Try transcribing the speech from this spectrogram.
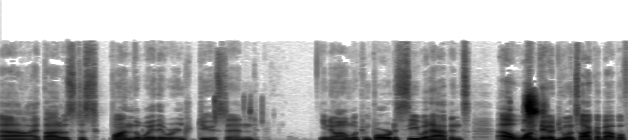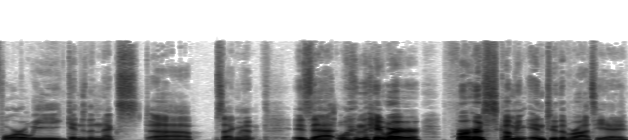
Uh, I thought it was just fun the way they were introduced, and you know, I'm looking forward to see what happens. Uh, one thing I do want to talk about before we get into the next uh, segment is that when they were first coming into the Baratie,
